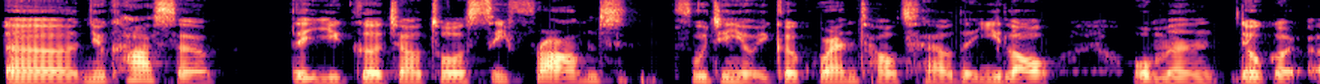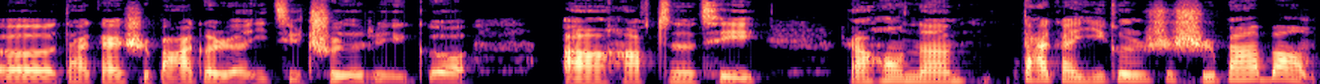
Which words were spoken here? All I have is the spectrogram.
呃 Newcastle 的一个叫做 Seafront 附近有一个 Grand Hotel 的一楼，我们六个呃大概是八个人一起吃的这个啊 afternoon tea。然后呢，大概一个人是十八磅，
